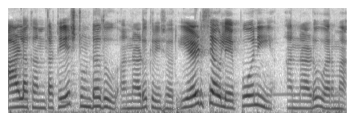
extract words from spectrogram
వాళ్ళకంత టేస్ట్ ఉండదు అన్నాడు కిషోర్. ఏడ్సావులే పోనీ అన్నాడు వర్మ.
